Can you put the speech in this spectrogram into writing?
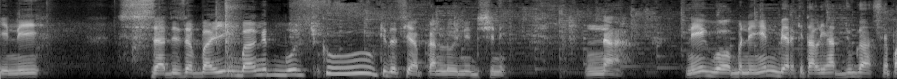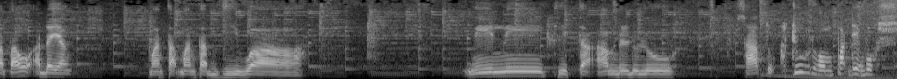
ini jadi sebaik banget bosku. Kita siapkan lu ini di sini. Nah, ini gue beningin biar kita lihat juga. Siapa tahu ada yang mantap-mantap jiwa. Ini, ini kita ambil dulu satu. Aduh, lompat dia bos.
